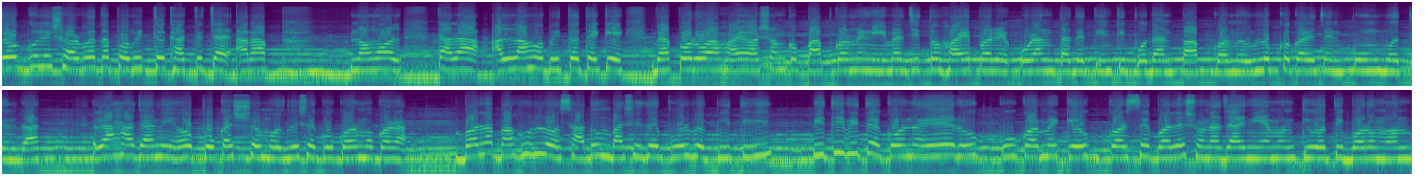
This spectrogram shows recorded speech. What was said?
লোকগুলি সর্বদা পবিত্র থাকতে চায় আরব নমল। তারা আল্লাহ বৃত্ত থেকে বেপরোয়া হয়, অসংখ্য পাপ কর্মে নির্বাচিত হয়ে পরে কোরআন তাদের তিনটি প্রধান পাপ কর্মে উল্লেখ করেছেন পুং মতিন রাহাজানি ও প্রকাশ্য মজলিসে কুকর্ম করা। বলা বাহুল্য সাদুমবাসীদের পূর্বে পৃথিবী পৃথিবীতে কোনো এরূপ কুকর্মে কেউ করছে বলে শোনা যায়নি, এমনকি অতি বড় মন্দ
